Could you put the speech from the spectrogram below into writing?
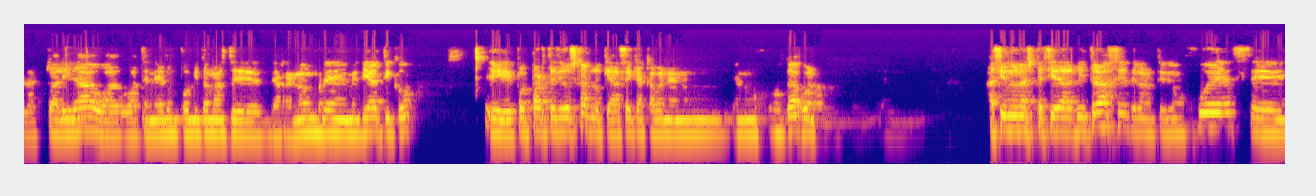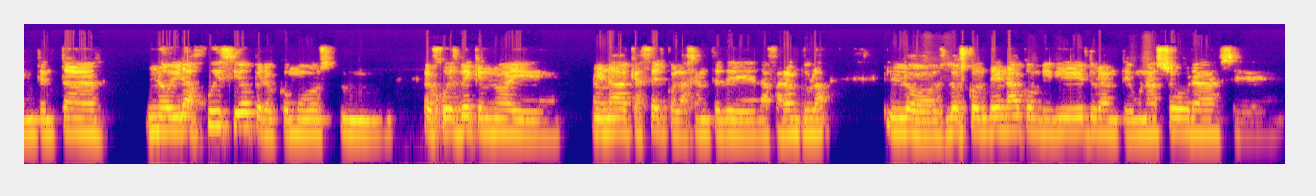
la actualidad o a, tener un poquito más de, renombre mediático eh, por parte de Oscar, lo que hace que acaben en un, juzgado, bueno, haciendo una especie de arbitraje delante de un juez, eh, intentar no ir a juicio, pero como mm, el juez ve que no hay, no hay nada que hacer con la gente de la farándula, los, los condena a convivir durante unas horas eh,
